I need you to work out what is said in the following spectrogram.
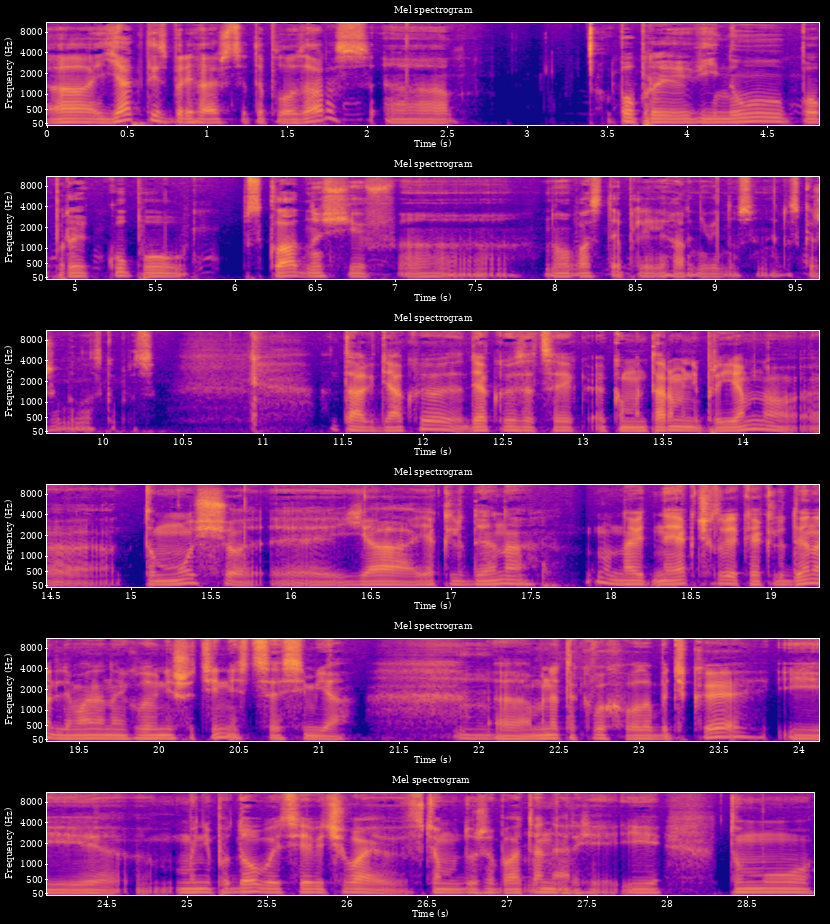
Е, як ти зберігаєш це тепло зараз? Попри війну, попри купу складнощів, ну, у вас теплі і гарні відносини. Розкажи, будь ласка, про це. Так, дякую. Дякую за цей коментар. Мені приємно, е, тому що е, я як людина, ну навіть не як чоловік, а як людина, для мене найголовніша цінність це сім'я. Mm-hmm. Мене так виховали батьки, і мені подобається, я відчуваю в цьому дуже багато енергії. І тому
